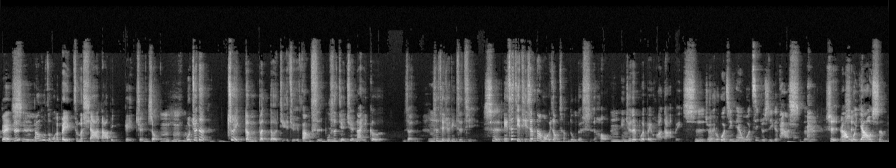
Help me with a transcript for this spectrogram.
对，就是当初怎么会被这么瞎的大饼给卷走？嗯哼，我觉得最根本的解决方式不是解决那一个人，是解决你自己。是你自己提升到某一种程度的时候，嗯，你绝对不会被画大饼。是，就如果今天我自己就是一个踏实的人，是，然后我要什么，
